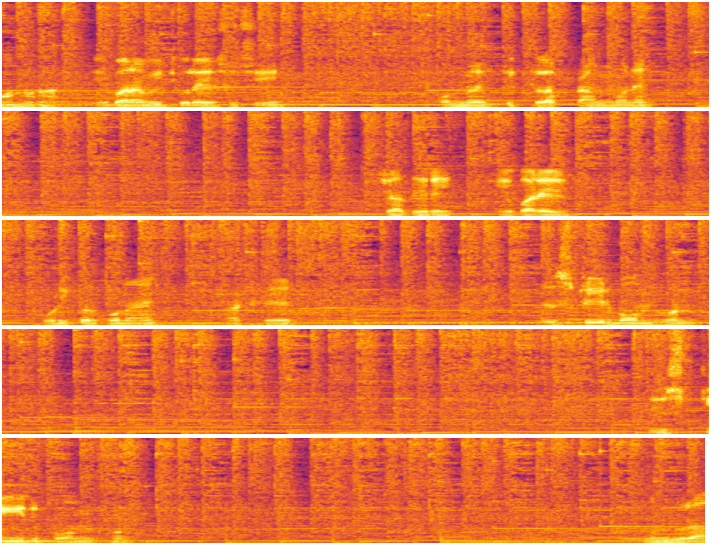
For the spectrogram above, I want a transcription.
বন্ধুরা, এবার আমি চলে এসেছি অন্য একটি ক্লাব প্রাঙ্গণে, যাদের এবারের পরিকল্পনায় আছে সৃষ্টির বন্ধন। সৃষ্টির বন্ধন। বন্ধুরা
